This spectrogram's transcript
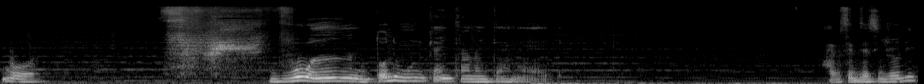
Boa voando, todo mundo quer entrar na internet. Aí você diz assim, Jodi,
